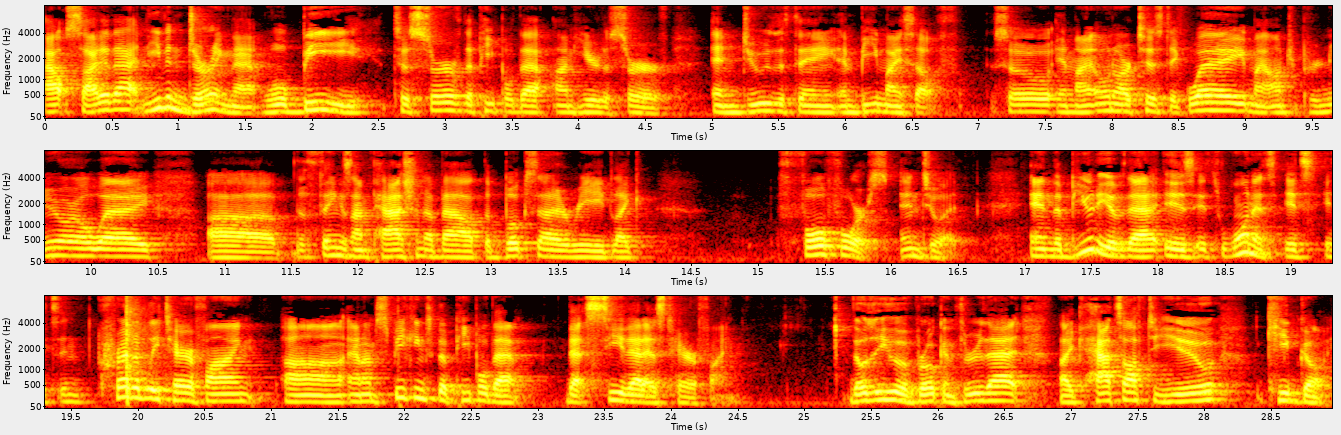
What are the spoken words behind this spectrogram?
outside of that, and even during that, will be to serve the people that I'm here to serve and do the thing and be myself so, in my own artistic way, my entrepreneurial way, uh, the things I'm passionate about, the books that I read, like full force into it. And the beauty of that is, it's one, it's it's it's incredibly terrifying, uh, and I'm speaking to the people that that see that as terrifying. Those of you who have broken through that, like hats off to you. Keep going,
